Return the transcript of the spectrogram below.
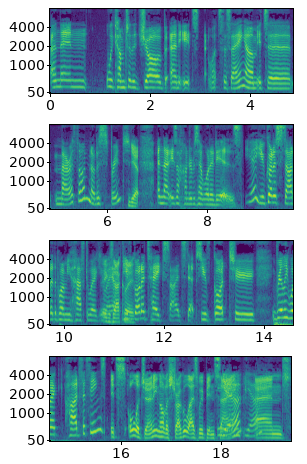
And then we come to the job and it's, what's the saying? Um, it's a marathon, not a sprint. Yeah. And that is 100% what it is. Yeah, you've got to start at the bottom. You have to work your way up. Exactly. You've got to take side steps. You've got to really work hard for things. it's all a journey, not a struggle, as we've been saying. Yeah, yeah. And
